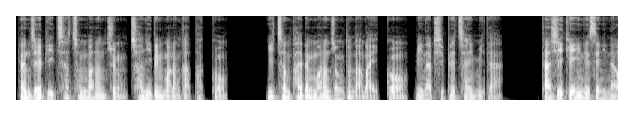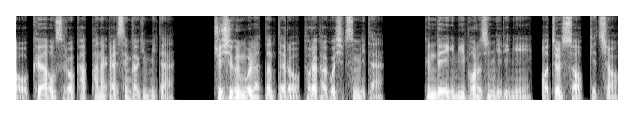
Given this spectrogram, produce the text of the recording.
현재 빚 4천만원 중 1200만원 갚았고 2800만원 정도 남아있고 미납 10회차입니다. 다시 개인회생이나 워크아웃으로 갚아나갈 생각입니다. 주식을 몰랐던 때로 돌아가고 싶습니다. 근데 이미 벌어진 일이니 어쩔 수 없겠죠.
